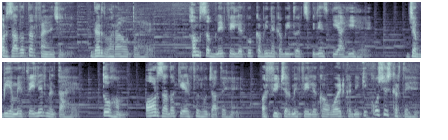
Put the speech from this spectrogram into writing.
और ज़्यादातर फाइनेंशियली दर्द भरा होता है। हम सबने फेलियर को कभी ना कभी तो एक्सपीरियंस किया ही है। जब भी हमें फेलियर मिलता है तो हम और ज़्यादा केयरफुल हो जाते हैं और फ्यूचर में फेलियर को अवॉइड करने की कोशिश करते हैं।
